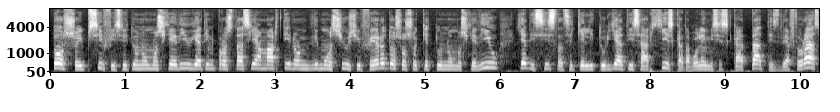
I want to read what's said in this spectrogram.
Τόσο η ψήφιση του νομοσχεδίου για την προστασία μαρτύρων δημοσίου συμφέροντος όσο και του νομοσχεδίου για τη σύσταση και λειτουργία της αρχής καταπολέμησης κατά της διαφθοράς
